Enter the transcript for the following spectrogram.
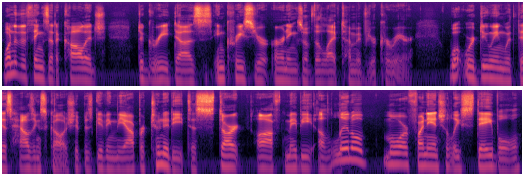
One of the things that a college degree does is increase your earnings over the lifetime of your career. What we're doing with this housing scholarship is giving the opportunity to start off maybe a little more financially stable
